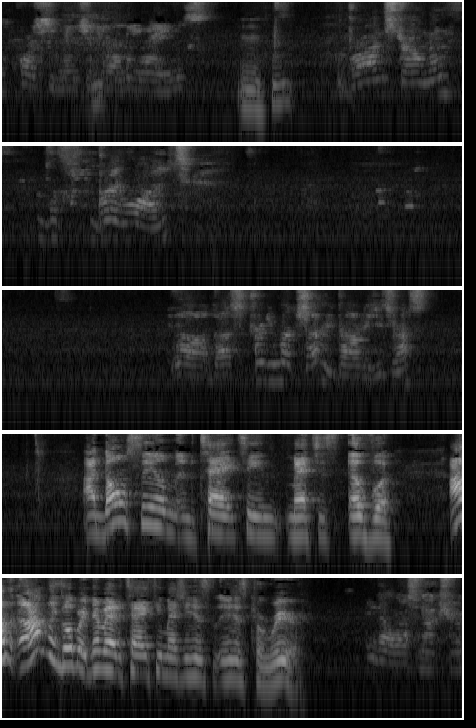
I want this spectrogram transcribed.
Of course, you mentioned Roman Reigns. mhm. Braun Strowman. Bray Wyatt. Uh, that's pretty much everybody he's wrestled. I don't see him in the tag team matches ever. I don't, I don't think Goldberg never had a tag team match in his in his career. No, that's not true.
